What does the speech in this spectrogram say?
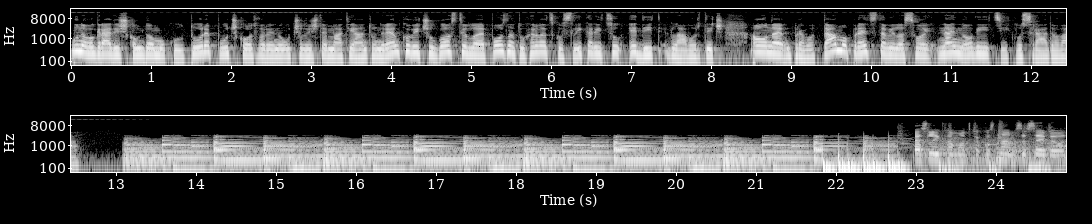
U Novogradiškom domu kulture Pučko otvoreno učilište Matija Antun Relković ugostilo je poznatu hrvatsku slikaricu Edith Glavortić, a ona je upravo tamo predstavila svoj najnoviji ciklus radova. Ja slikam od kako znam za sebe od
